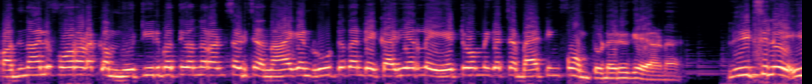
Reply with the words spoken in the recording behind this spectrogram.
പതിനാല് ഫോർ അടക്കം നൂറ്റി ഇരുപത്തിയൊന്ന് റൺസ് അടിച്ച നായകൻ റൂട്ട് തന്റെ കരിയറിലെ ഏറ്റവും മികച്ച ബാറ്റിംഗ് ഫോം തുടരുകയാണ്. ലീഡ്സിലെ ഈ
